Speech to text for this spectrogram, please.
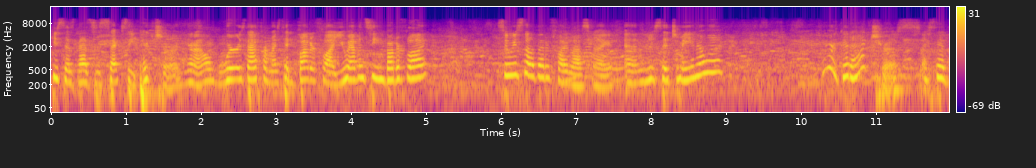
He says, "That's a sexy picture." You know, where is that from? I said, "Butterfly." You haven't seen Butterfly? So we saw Butterfly last night, and he said to me, "You know what? You're a good actress." I said,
